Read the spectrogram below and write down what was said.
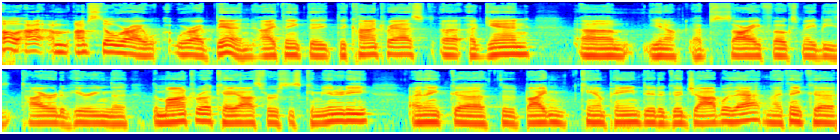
Oh, I, am I'm, I'm still where I where I've been. I think the the contrast uh, again. Um, you know, I'm sorry, folks may be tired of hearing the the mantra chaos versus community. I think uh, the Biden campaign did a good job with that, and I think uh,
